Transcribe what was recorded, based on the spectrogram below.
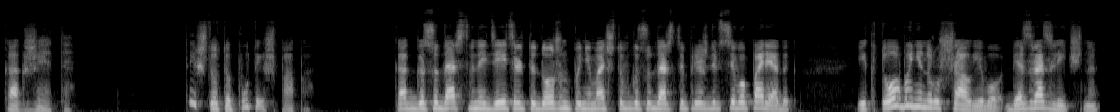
Как же это? Ты что-то путаешь, папа. Как государственный деятель ты должен понимать, что в государстве прежде всего порядок. И кто бы ни нарушал его, безразлично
